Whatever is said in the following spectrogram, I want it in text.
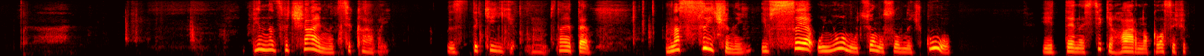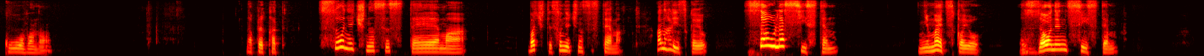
Він надзвичайно цікавий, такий, знаєте, насичений, і все у ньому, у цьому словничку, йде настільки гарно класифіковано. Наприклад, сонячна система. Бачите, сонячна система. Англійською Solar System. Німецькою Sonnensystem.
